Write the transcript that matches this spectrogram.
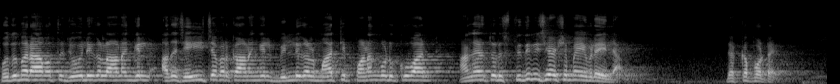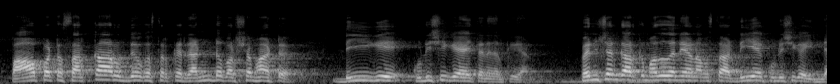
പൊതുമരാമത്ത് ജോലികളാണെങ്കിൽ അത് ചെയ്യിച്ചവർക്കാണെങ്കിൽ ബില്ലുകൾ മാറ്റി പണം കൊടുക്കുവാൻ അങ്ങനത്തെ ഒരു സ്ഥിതിവിശേഷമേ ഇവിടെയില്ല. ഇതൊക്കെ പോട്ടെ പാവപ്പെട്ട സർക്കാർ ഉദ്യോഗസ്ഥർക്ക് രണ്ട് വർഷമായിട്ട് ഡി എ കുടിശ്ശികയായി തന്നെ നിൽക്കുകയാണ്. പെൻഷൻകാർക്കും അത് തന്നെയാണ് അവസ്ഥ ഡി എ കുടിശ്ശിക ഇല്ല.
